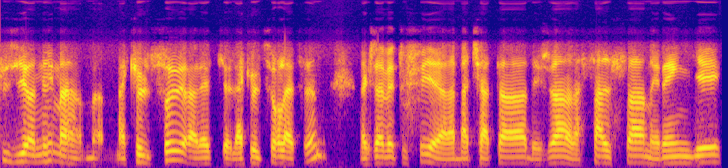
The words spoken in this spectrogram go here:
fusionner ma, culture avec la culture latine. J'avais touché à la bachata déjà, à la salsa, merengue,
